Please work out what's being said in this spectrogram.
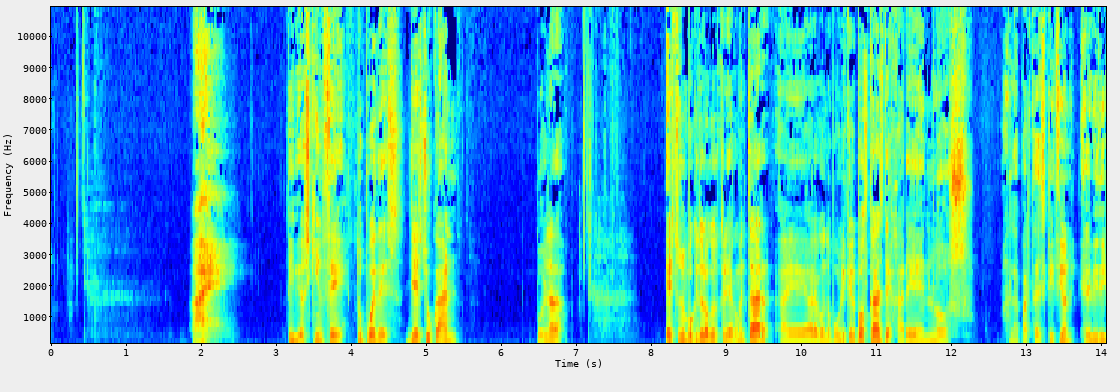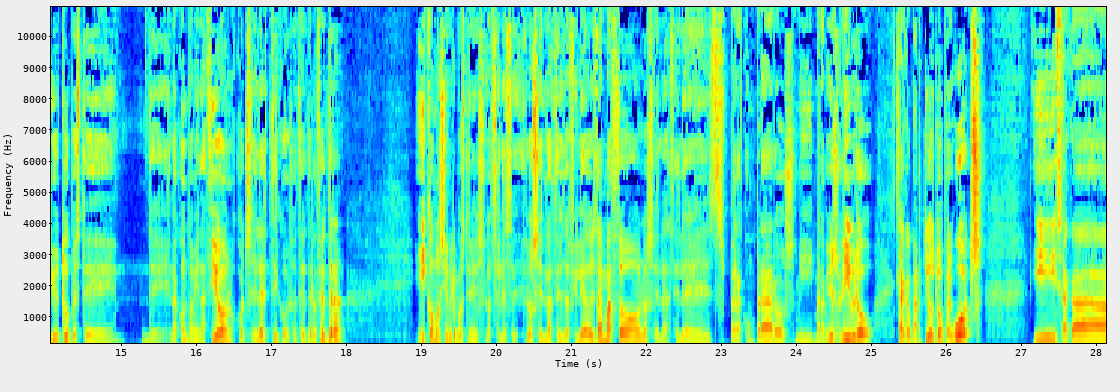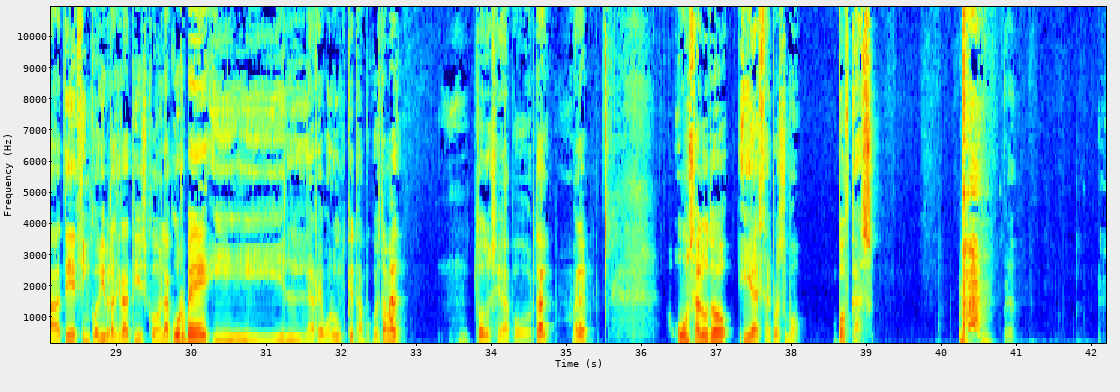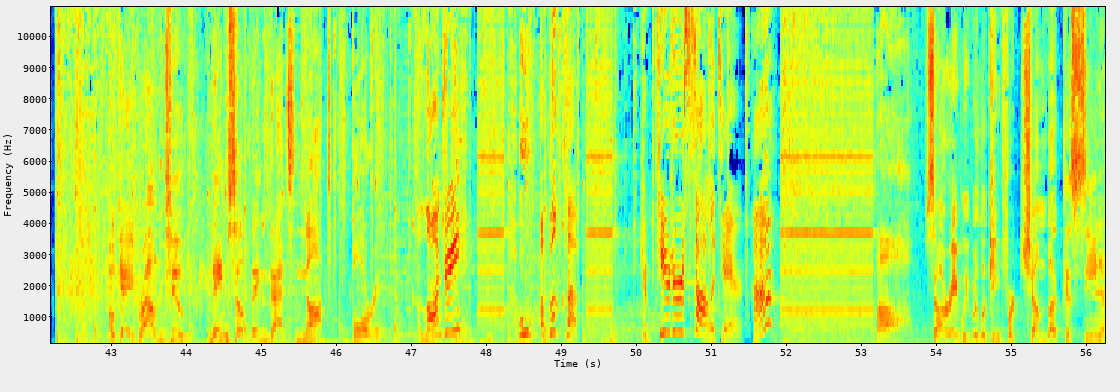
Ay. Tibios 15, tú puedes. Yes, you can. Pues nada. Esto es un poquito lo que os quería comentar. Eh, ahora cuando publique el podcast dejaré en los en la parte de descripción el vídeo de YouTube este de la contaminación, los coches eléctricos, etcétera, etcétera. Y como siempre, pues tenéis los enlaces, los enlaces de afiliados de Amazon, los enlaces para compraros mi maravilloso libro, Saca partido tu Apple Watch, y sacate 5 libras gratis con la curve y la Revolut, que tampoco está mal. Todo sea por tal, ¿vale? Un saludo y hasta el próximo podcast. Perdón. Okay, round two. Name something that's not boring. A laundry? Ooh, a book club. Computer solitaire, huh? Sorry, we were looking for Chumba Casino.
